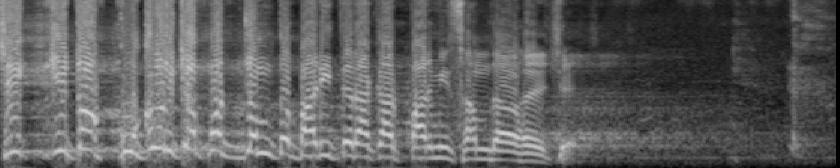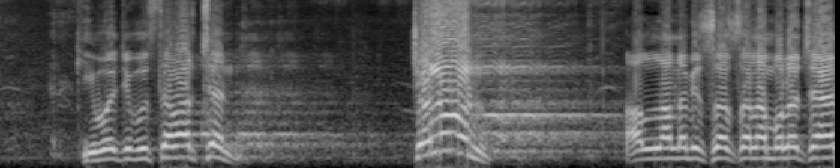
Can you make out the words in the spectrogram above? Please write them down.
শিক্ষিত কুকুরকে পর্যন্ত বাড়িতে রাখার পারমিশন দেওয়া হয়েছে। কি বলছি, বুঝতে পারছেন? চলুন। আল্লাহ নবী সাল্লাম বলেছেন,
